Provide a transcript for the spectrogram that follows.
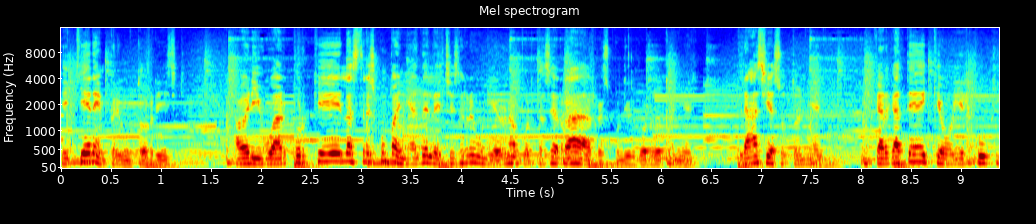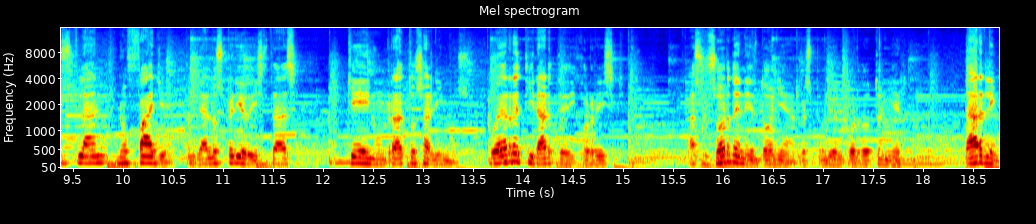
¿Qué quieren? preguntó Risk. Averiguar por qué las tres compañías de leche se reunieron a puerta cerrada, respondió el gordo Otoniel. Gracias, Otoniel. Encárgate de que hoy el Ku Klan no falle. Dile a los periodistas que en un rato salimos. Puedes retirarte, dijo Risk. A sus órdenes, doña, respondió el gordo Otoniel. Darling,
